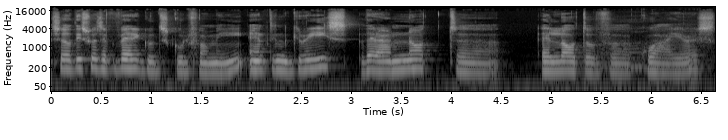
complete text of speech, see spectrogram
So this was a very good school for me. And in Greece, there are not uh, a lot of uh, choirs.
